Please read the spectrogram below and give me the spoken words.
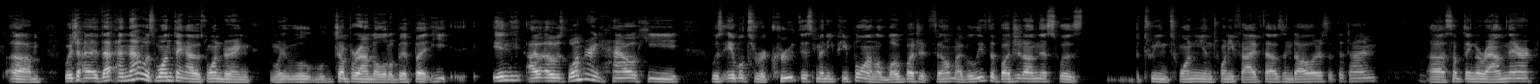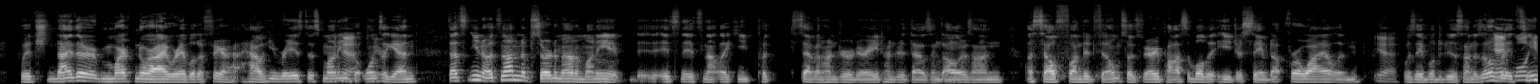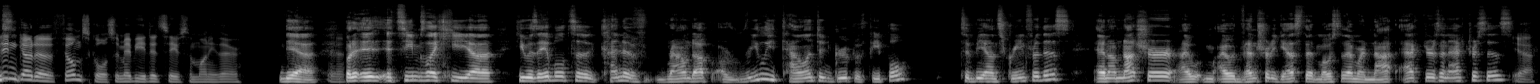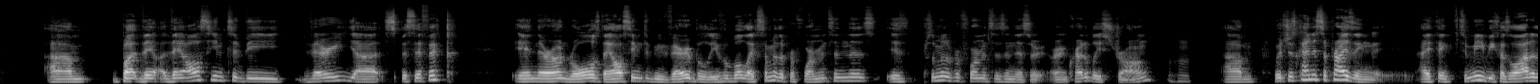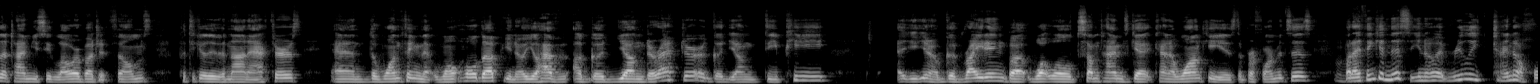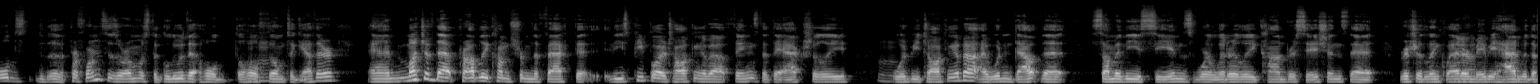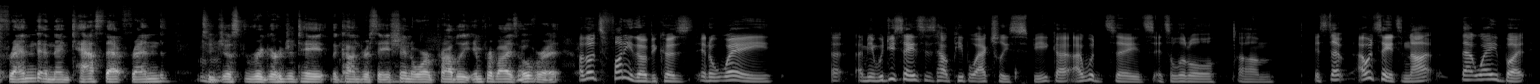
um, which I, that, and that was one thing I was wondering. we- We'll, we'll jump around a little bit, but he in I, I was wondering how he was able to recruit this many people on a low budget film. I believe the budget on this was between twenty and twenty five thousand dollars at the time, uh, something around there. Which neither Mark nor I were able to figure out how he raised this money. Yeah, but once again, that's you know it's not an absurd amount of money. It, it's it's not like he put seven hundred or eight hundred thousand dollars on a self funded film. So it's very possible that he just saved up for a while and Yeah. was able to do this on his own. And- but well, he didn't go to film school, so maybe he did save some money there. Yeah, Yeah. but it, it seems like he uh, he was able to kind of round up a really talented group of people to be on screen for this, and I'm not sure. I, w- I would venture to guess that most of them are not actors and actresses. Yeah. Um, but they they all seem to be very uh, specific in their own roles. They all seem to be very believable. Like some of the performance in this is some of the performances in this are, are incredibly strong, Mhm. um, which is kind of surprising. I think to me because a lot of the time you see lower budget films, particularly the non actors, And the one thing that won't hold up, you know, you'll have a good young director, a good young DP, uh, you know, good writing, but what will sometimes get kind of wonky is the performances. Mhm. But I think in this, you know, it really kind of holds the performances are almost the glue that hold the whole Mhm. film together. And much of that probably comes from the fact that these people are talking about things that they actually Mhm. would be talking about. I wouldn't doubt that some of these scenes were literally conversations that Richard Linklater Yeah. maybe had with a friend and then cast that friend to Mhm. just regurgitate the conversation or probably improvise over it. Although it's funny though, because in a way, uh, I mean, would you say this is how people actually speak? I, I would say it's it's a little, um, it's that I would say it's not that way, but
